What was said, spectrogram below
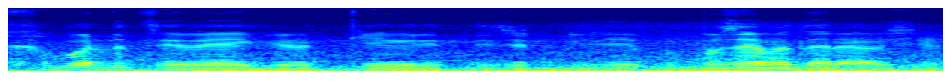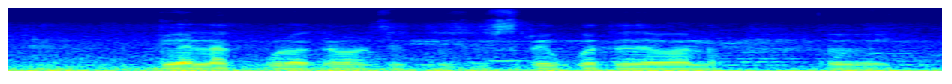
ખબર નથી હવે કેવી રીતની જર્ની છે મજા વધારે આવશે અને બે લાખ પૂરા કરવાનું છે, તો સબસ્ક્રાઈબ કરતા જવા લો. બાય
